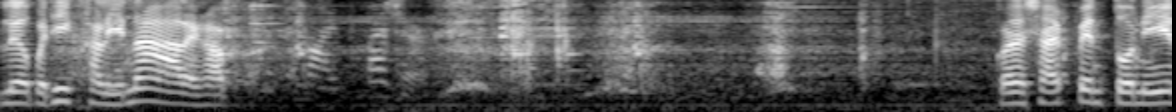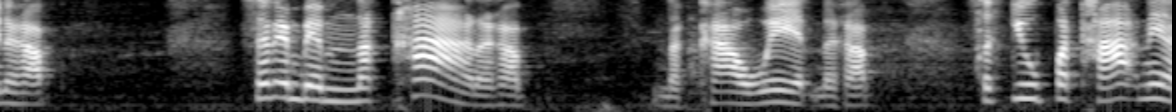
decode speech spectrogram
เลือกไปที่คาริน่าเลยครับ ก็จะใช้เป็นตัวนี้นะครับเซตเอมเบมนักฆ่านะครับ นักฆ่าเวทนะครับสกิลปะทะเนี่ย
